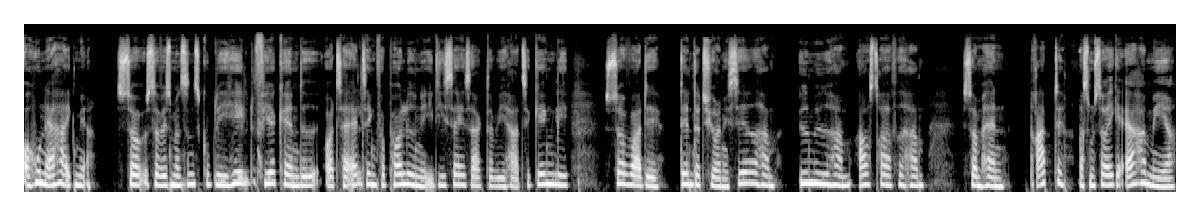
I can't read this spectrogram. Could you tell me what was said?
og hun er her ikke mere. Så, så hvis man sådan skulle blive helt firkantet og tage alting for pålydende i de sagsakter, vi har tilgængelige, så var det den, der tyranniserede ham, ydmygede ham, afstraffede ham, som han dræbte, og som så ikke er her mere.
